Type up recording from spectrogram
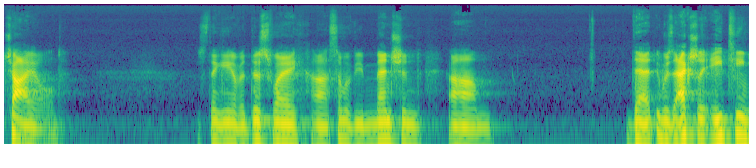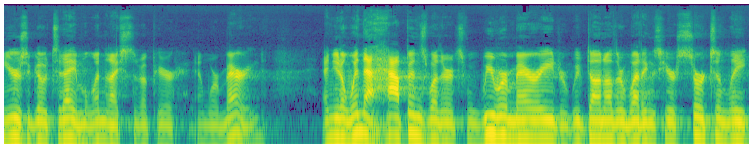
child. I was thinking of it this way. Uh, some of you mentioned um, that it was actually 18 years ago today, Melinda and I stood up here and we're married. And you know, when that happens, whether it's when we were married or we've done other weddings here, certainly,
